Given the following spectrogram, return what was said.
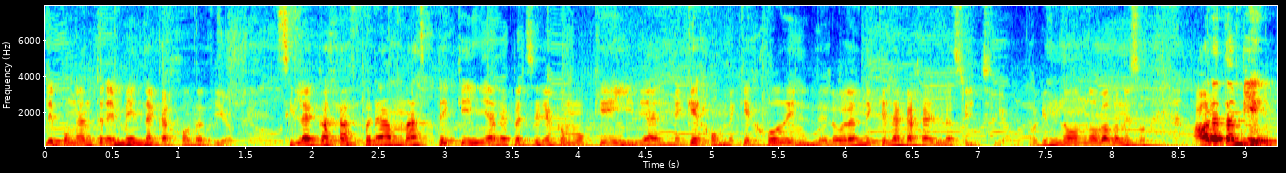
le pongan tremenda cajota, tío. Si la caja fuera más pequeña, me parecería como que ideal. Me quejo, me quejo de, lo grande que es la caja de la Switch, tío. Porque no, no va con eso. Ahora también,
